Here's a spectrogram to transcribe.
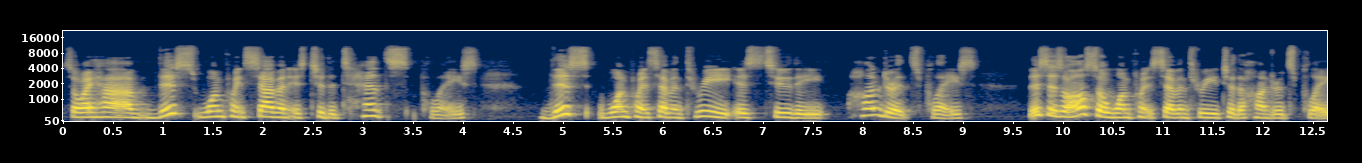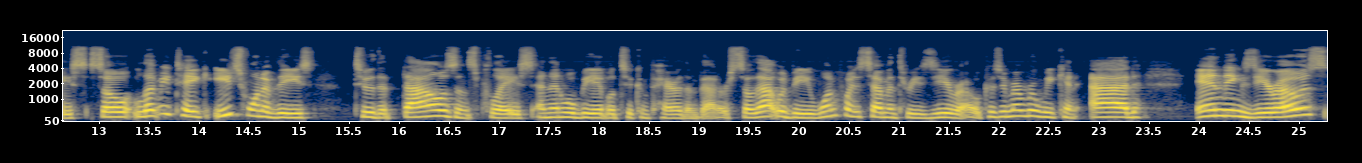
So I have this 1.7 is to the tenths place. This 1.73 is to the hundredths place. This is also 1.73 to the hundredths place. So let me take each one of these to the thousandths place and then we'll be able to compare them better. So that would be 1.730 because remember we can add ending zeros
